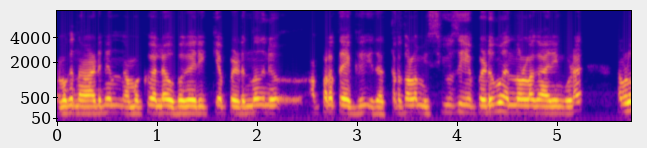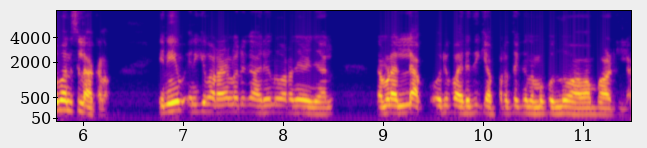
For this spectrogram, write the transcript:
നമുക്ക് നാടിനും നമുക്കും എല്ലാം ഉപകരിക്കപ്പെടുന്നതിന് അപ്പുറത്തേക്ക് ഇത് എത്രത്തോളം മിസ്യൂസ് ചെയ്യപ്പെടും എന്നുള്ള കാര്യം കൂടെ നമ്മൾ മനസ്സിലാക്കണം. ഇനിയും എനിക്ക് പറയാനുള്ള ഒരു കാര്യം എന്ന് പറഞ്ഞു കഴിഞ്ഞാൽ നമ്മളെല്ലാം ഒരു പരിധിക്ക് അപ്പുറത്തേക്ക് നമുക്കൊന്നും ആവാൻ പാടില്ല.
